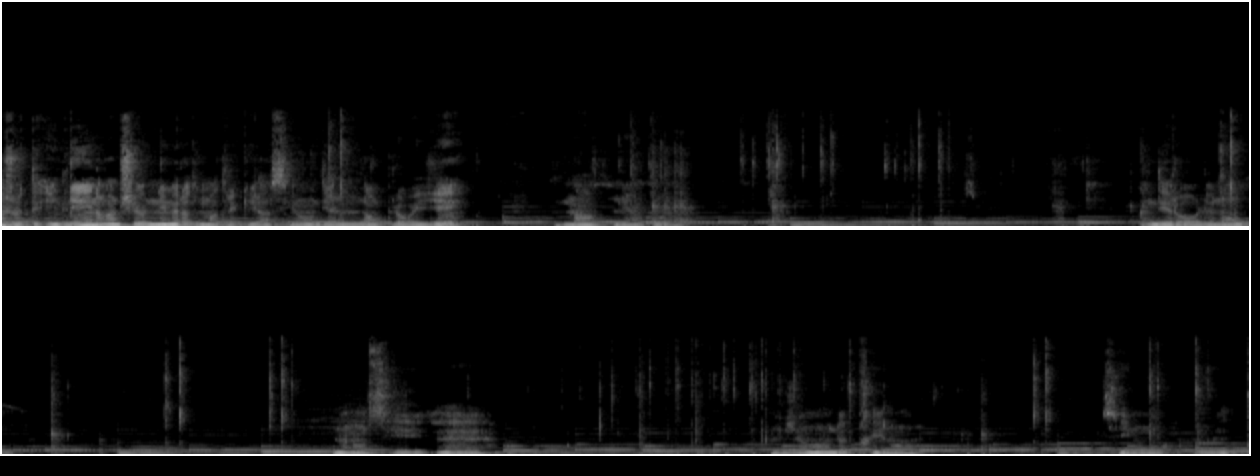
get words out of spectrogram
ajouter ligne غنمشيو لل numéro de matriculation ديال l'employé نديرو le nom. Non, non, c'est... Euh, le prénom. C'est Mohamed.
